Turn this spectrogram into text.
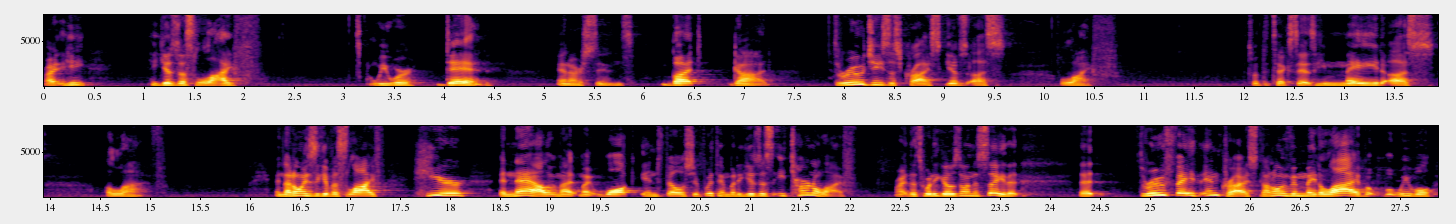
Right? He, he gives us life. We were dead in our sins, but God through Jesus Christ gives us life. That's what the text says. He made us alive. And not only does He give us life here and now, that we might, might walk in fellowship with Him, but He gives us eternal life. Right? That's what He goes on to say that, that through faith in Christ, not only have we been made alive, but, but we will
